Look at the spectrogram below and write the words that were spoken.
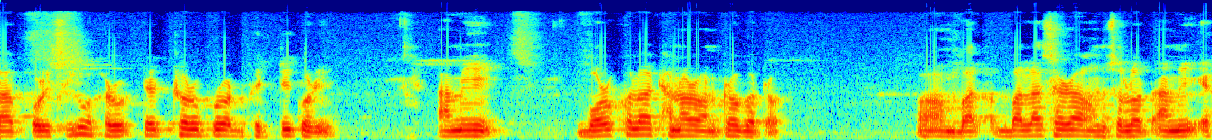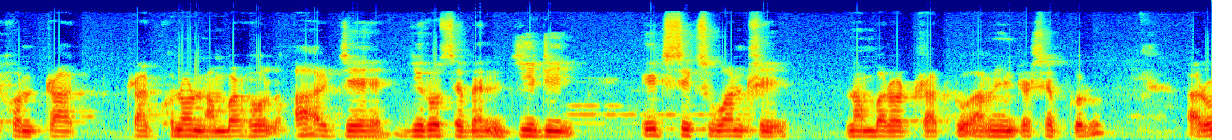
লাভ কৰিছিলোঁ আৰু তথ্যৰ ওপৰত ভিত্তি কৰি আমি বৰখলা থানাৰ অন্তৰ্গত বালাচাৰা অঞ্চলত আমি এখন ট্ৰাক, ট্ৰাকখনৰ নাম্বাৰ হ'ল R J zero' seven G D eight six one three নাম্বাৰৰ ট্ৰাকটো আমি ইণ্টাৰচেপ্ট কৰোঁ। আৰু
